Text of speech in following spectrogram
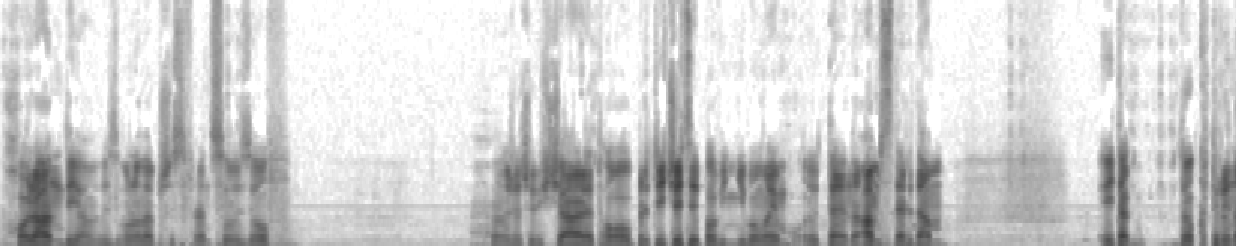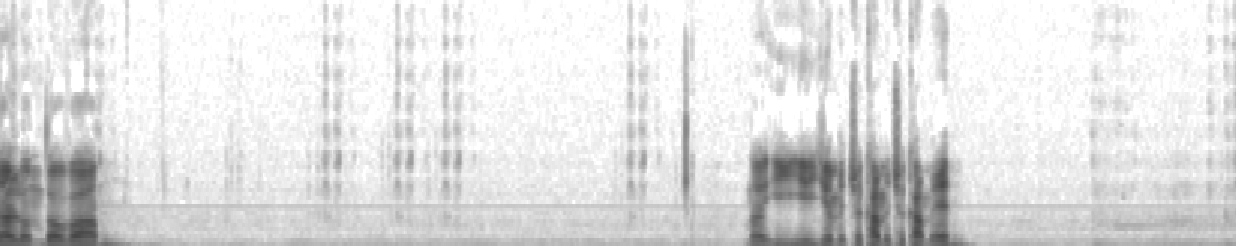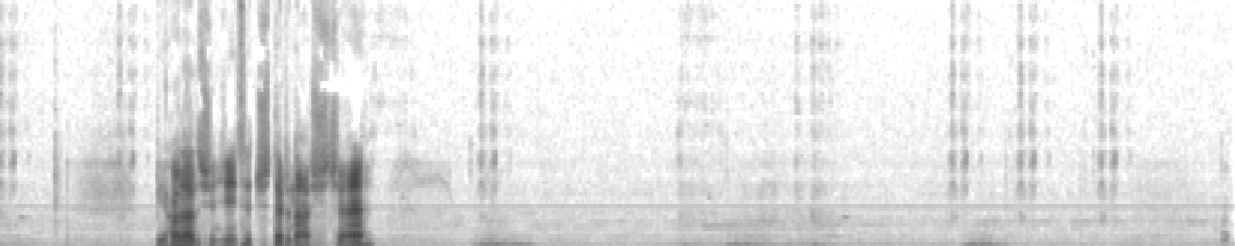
Holandia wyzwolona przez Francuzów. No, Rzeczywiście, ale to Brytyjczycy powinni, bo mają ten Amsterdam. I tak, doktryna lądowa. No i jedziemy, czekamy, czekamy. Piechota 1914.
